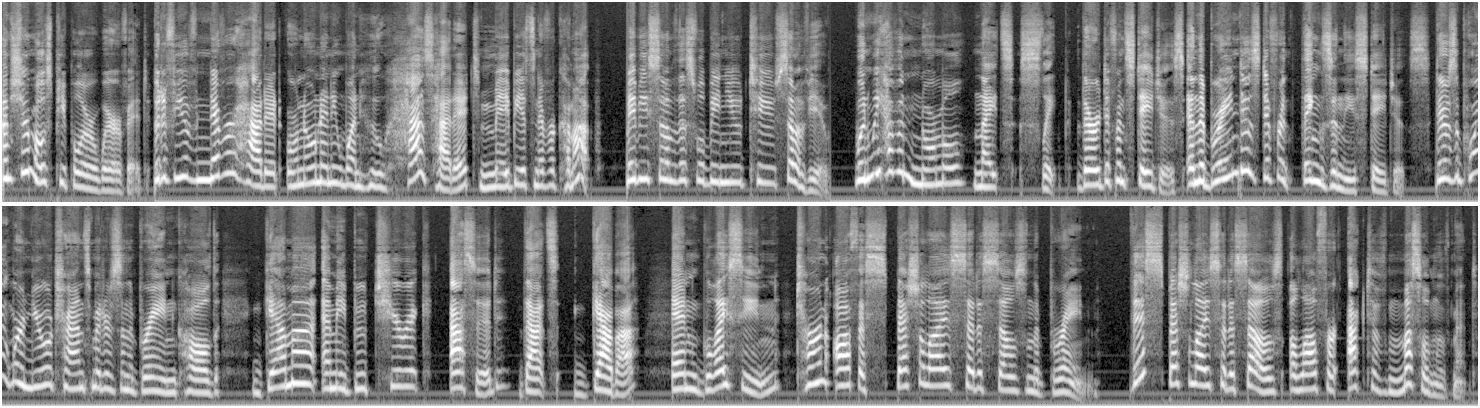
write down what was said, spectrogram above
I'm sure most people are aware of it, but if you have never had it or known anyone who has had it, maybe it's never come up. Maybe some of this will be new to some of you. When we have a normal night's sleep, there are different stages, and the brain does different things in these stages. There's a point where neurotransmitters in the brain called gamma aminobutyric acid, that's GABA, and glycine turn off a specialized set of cells in the brain. This specialized set of cells allow for active muscle movement.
